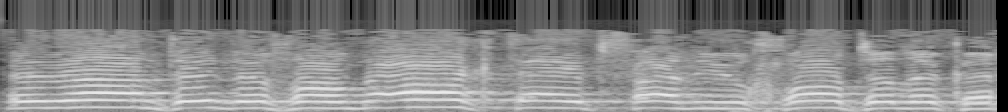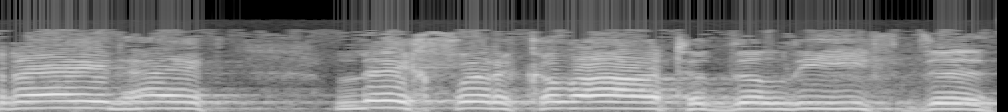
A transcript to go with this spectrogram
want in de volmaaktheid van uw goddelijke reinheid ligt verklaard de liefde.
